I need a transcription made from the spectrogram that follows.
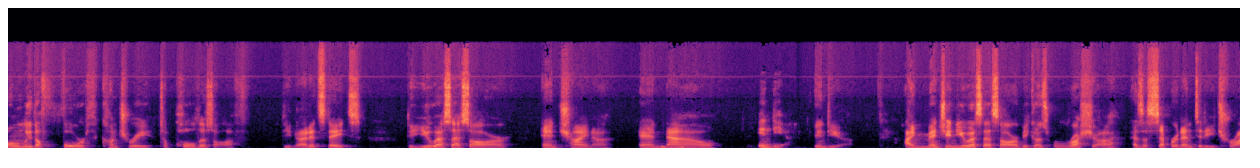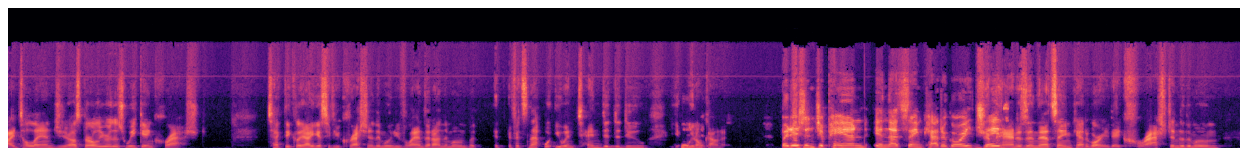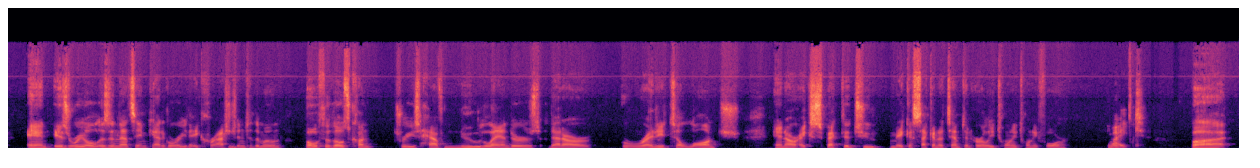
only the fourth country to pull this off the United States, the USSR, and China, and Mhm. now India. India. I mentioned USSR because Russia, as a separate entity, tried to land just earlier this week and crashed. Technically, I guess if you crash into the moon, you've landed on the moon, but if it's not what you intended to do, we don't count it. But isn't Japan in that same category? They- Japan is in that same category. They crashed into the moon, and Israel is in that same category. They crashed into the moon. Both of those countries have new landers that are ready to launch and are expected to make a second attempt in early 2024. right. But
